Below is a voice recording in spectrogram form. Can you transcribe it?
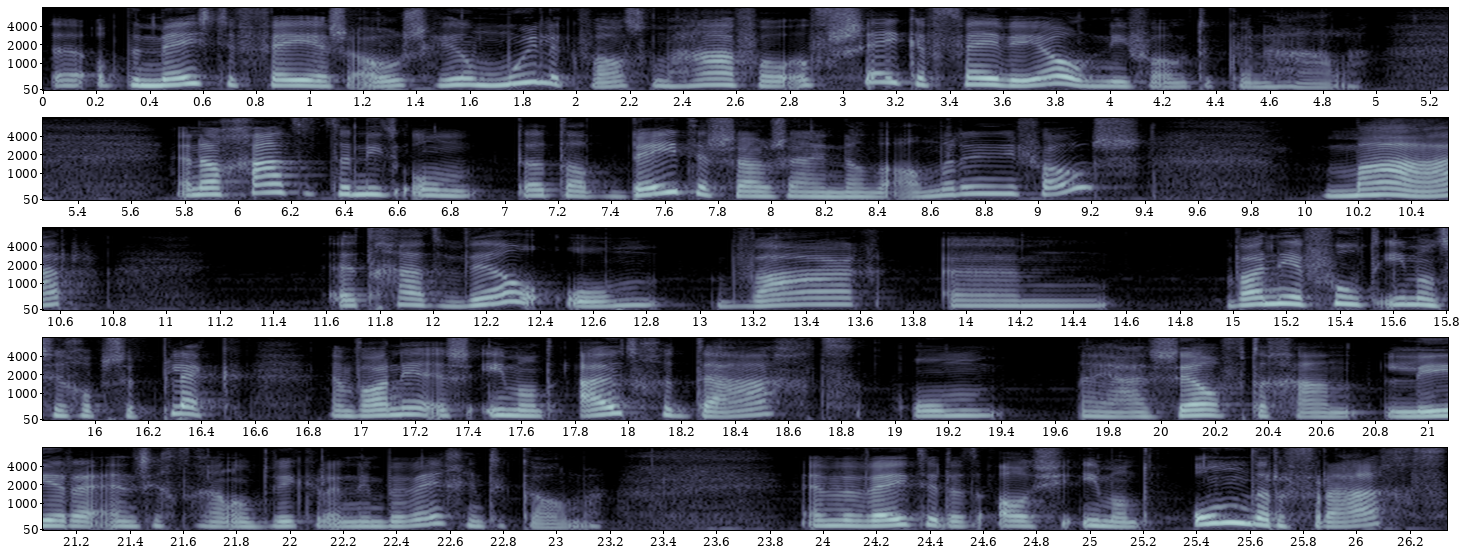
uh, op de meeste VSO's heel moeilijk was om HAVO of zeker VWO-niveau te kunnen halen. En dan gaat het er niet om dat dat beter zou zijn dan de andere niveaus, maar het gaat wel om waar, ehm, wanneer voelt iemand zich op zijn plek en wanneer is iemand uitgedaagd om nou ja, zelf te gaan leren en zich te gaan ontwikkelen en in beweging te komen. En we weten dat als je iemand ondervraagt,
